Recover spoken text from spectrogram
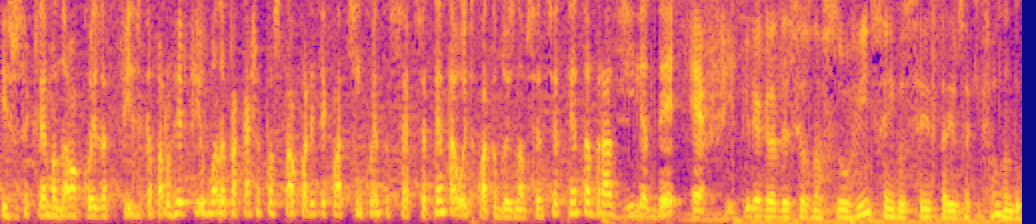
E se você quiser mandar uma coisa física para o refil, manda para a caixa postal 4450 770 842 970 Brasília DF. Queria agradecer aos nossos ouvintes, sem vocês estaríamos aqui falando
